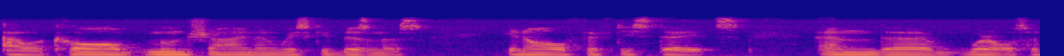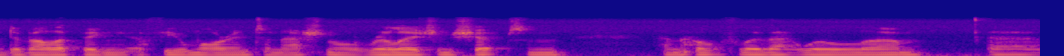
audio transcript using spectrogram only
our core moonshine and whiskey business in all 50 states. And uh, we're also developing a few more international relationships, and, and hopefully that will um, uh,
